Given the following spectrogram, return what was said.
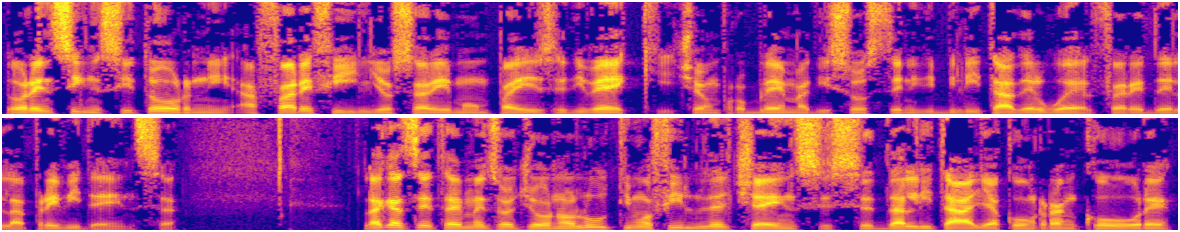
Lorenzin si torni a fare figlio saremo un paese di vecchi, c'è un problema di sostenibilità del welfare e della previdenza. La Gazzetta del Mezzogiorno, l'ultimo film del Censis, dall'Italia con rancore.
